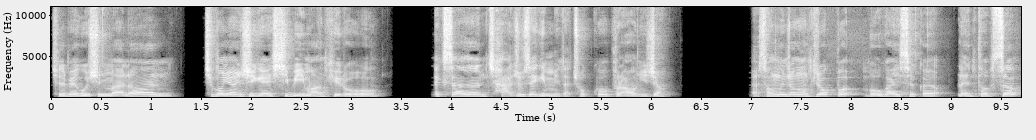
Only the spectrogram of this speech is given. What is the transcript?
750만원 15년식에 12만 킬로 색상은 자주색입니다. choco brown이죠. 성능 점검 기록부 뭐가 있을까요? 렌트 없음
